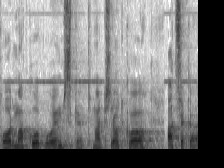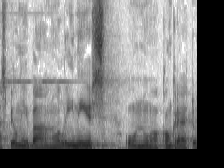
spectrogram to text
formu apkopojums, kad Marks Rotko atsakās pilnībā no līnijas un no konkrētu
